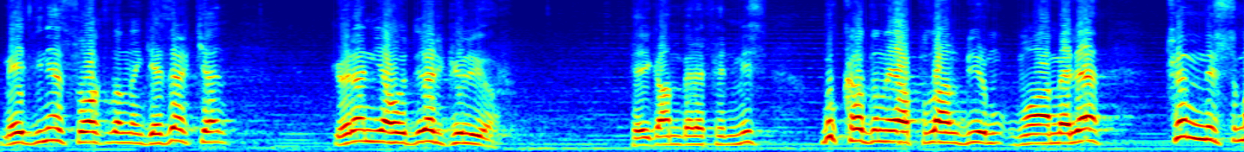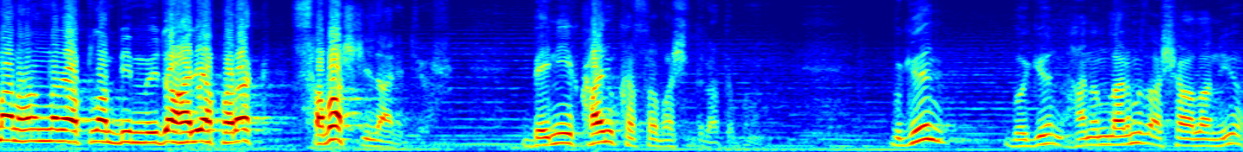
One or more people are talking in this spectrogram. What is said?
Medine sokaklarından gezerken gören Yahudiler gülüyor. Peygamber Efendimiz bu kadına yapılan bir muamele tüm Müslüman hanımlara yapılan bir müdahale yaparak savaş ilan ediyor. Beni Kaynuka Savaşı'dır adı bunun. Bugün, bugün hanımlarımız aşağılanıyor.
